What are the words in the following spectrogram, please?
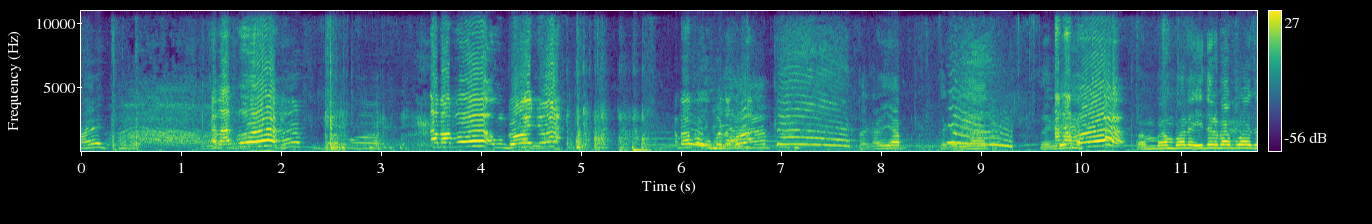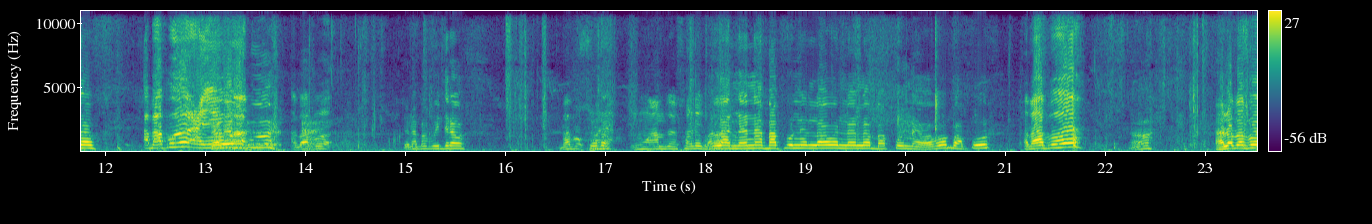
આય. આ બાપુ. આ બાપુ ઊંધો જો આ બાપુ ઊભો તો કરો. તગડિયા તગડિયા. બમ બમ બોલે ઇધર બાપુ આ જાઓ આ બાપુ બાપુ આ બાપુ છોટા બાપુ ઇધર આવો બાપુ હું આમ તો સડી ઓલા નાના બાપુને લાવો નાના બાપુને આવો બાપુ આ બાપુ હા હાલો બાપુ.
